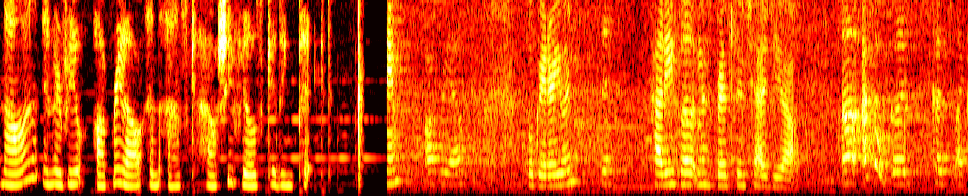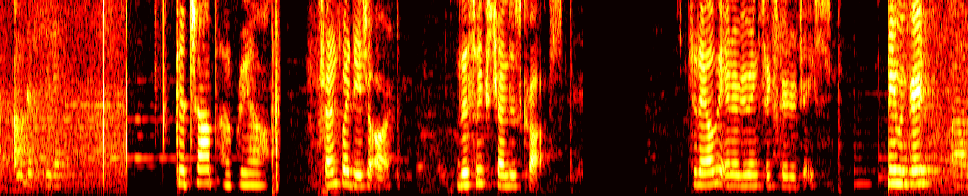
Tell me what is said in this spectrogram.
Now I'll interview Abrielle and ask how she feels getting picked. Name? Abrielle. What grade are you in? Sixth. How do you feel that Miss Brinson shouted you out? Uh, I felt good because, like, I'm a good student. Good job, Abrielle. Trends by Deja R. This week's trend is Crocs. Today I'll be interviewing sixth grader Jace. Name and grade? Um,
